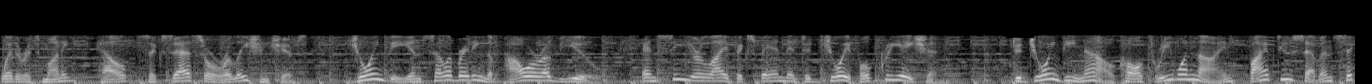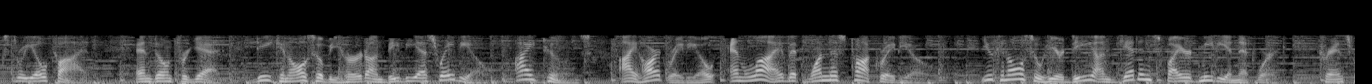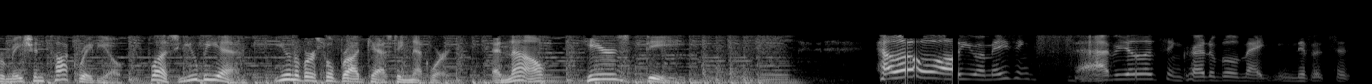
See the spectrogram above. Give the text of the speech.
Whether it's money, health, success, or relationships, join Dee in celebrating the power of you and see your life expand into joyful creation. To join Dee now, call 319-527-6305. And don't forget, Dee can also be heard on BBS Radio, iTunes, iHeartRadio, and live at Oneness Talk Radio. You can also hear Dee on Get Inspired Media Network, Transformation Talk Radio, plus UBN, Universal Broadcasting Network. And now, here's Dee. Hello, all you amazing, fabulous, incredible, magnificent,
